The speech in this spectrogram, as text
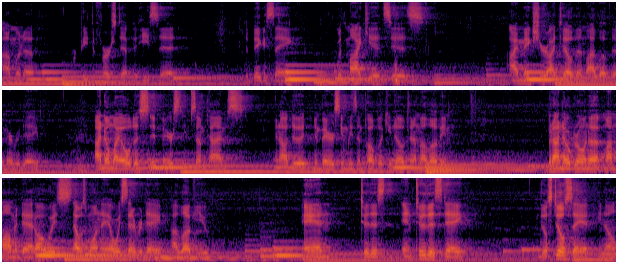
I'm going to repeat the first step that he said. The biggest thing with my kids is I make sure I tell them I love them every day. I know my oldest, embarrasses him sometimes, and I'll do it and embarrass him when he's in public, you know, tell him I love him. But I know growing up, my mom and dad always, that was one they always said every day, I love you. And to this and to this day, they'll still say it. You know,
